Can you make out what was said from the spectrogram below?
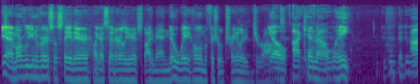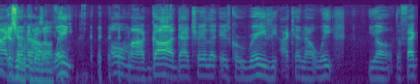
Yeah, Marvel Universe. I'll stay there. Like I said earlier, Spider Man No Way Home official trailer dropped. Yo, I cannot wait. I Here's your run goes cannot off. wait. oh my god, that trailer is crazy. I cannot wait. Yo, the fact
